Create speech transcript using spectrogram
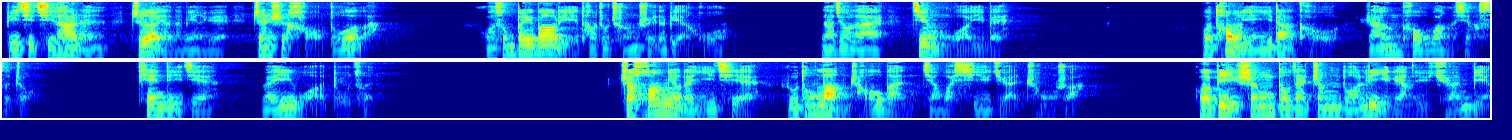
比起其他人，这样的命运真是好多了。我从背包里掏出盛水的扁壶，那就来敬我一杯。我痛饮一大口，然后望向四周，天地间唯我独尊。这荒谬的一切如同浪潮般将我席卷冲刷。我毕生都在争夺力量与权柄，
